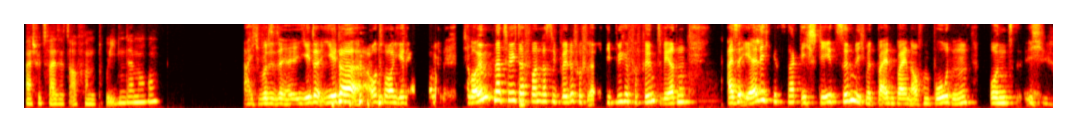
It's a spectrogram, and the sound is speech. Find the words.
Beispielsweise jetzt auch von Druidendämmerung? Ah, ich würde, jeder, jeder Autor, jede träumt natürlich davon, dass die, Bilder, die Bücher verfilmt werden. Also ehrlich gesagt, ich stehe ziemlich mit beiden Beinen auf dem Boden und ich,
